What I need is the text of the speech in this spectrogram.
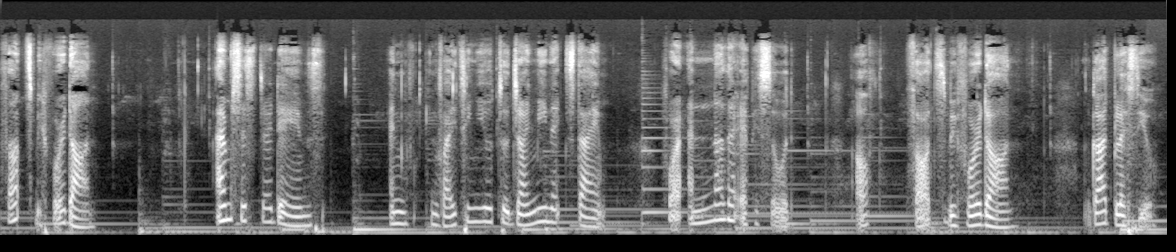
Thoughts Before Dawn. I'm Sister Dames and inviting you to join me next time for another episode of Thoughts Before Dawn. God bless you.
